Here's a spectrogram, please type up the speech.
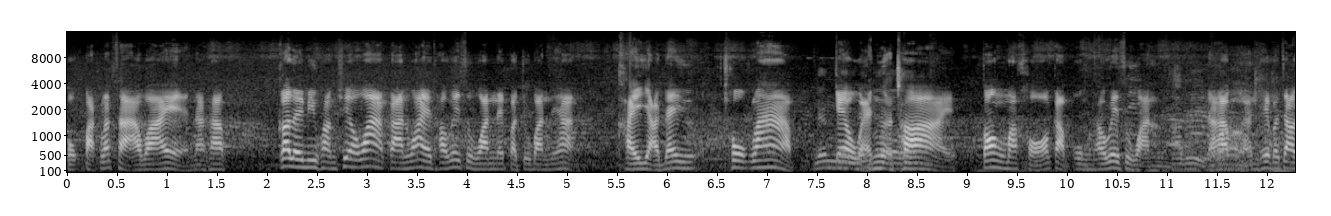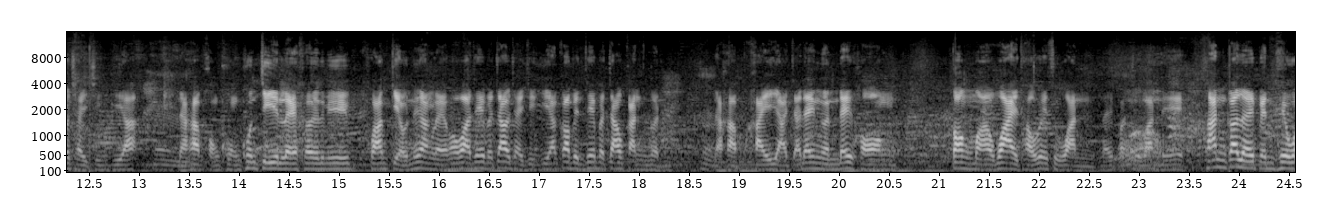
ปกปักรักษาไว้นะครับ ก็เลยมีความเชื่อว่าการไหว้ท้าวเวสสุวรรณในปัจจุบันเนี้ยใครอยากได้โชคลาภเรื่องเงินแก้วแหวนเงินเรื่องทองใช่ต้องมาขอกับองค์ท้าวเวสสุวรรณครับพี่นะครับเหมือนเทพเจ้าชัยชิงเทียะอืม นะครับของของคนจีนเลยเคยมีความเกี่ยวเนื่องเลยเพราะว่าเทพเจ้าชัยชิงเทียะก็เป็นเทพเจ้าการเงินนะครับใครอยากจะได้เงินได้ทองต้องมาไหว้ท้าวเวสสุวรรณในปัจจุบันนี้ ท่านก็เลยเป็นเทว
